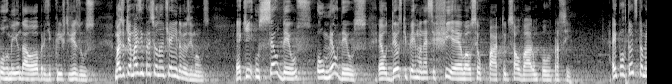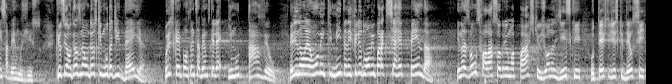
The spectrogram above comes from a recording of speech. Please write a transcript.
por meio da obra de Cristo Jesus. Mas o que é mais impressionante ainda, meus irmãos, é que o seu Deus, ou meu Deus, é o Deus que permanece fiel ao seu pacto de salvar um povo para si. É importante também sabermos disso, que o Senhor Deus não é um Deus que muda de ideia. Por isso que é importante sabermos que Ele é imutável. Ele não é homem que minta, nem filho do homem para que se arrependa. E nós vamos falar sobre uma parte que o Jonas diz que, o texto diz que Deus se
